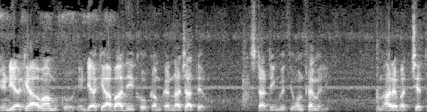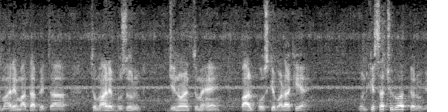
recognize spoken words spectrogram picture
इंडिया के आवाम को इंडिया की आबादी को कम करना चाहते हो? स्टार्टिंग विथ ओन फैमिली तुम्हारे बच्चे, तुम्हारे माता पिता तुम्हारे बुज़ुर्ग, जिन्होंने तुम्हें पाल पोस के बड़ा किया है, उनके साथ शुरुआत करोगे।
